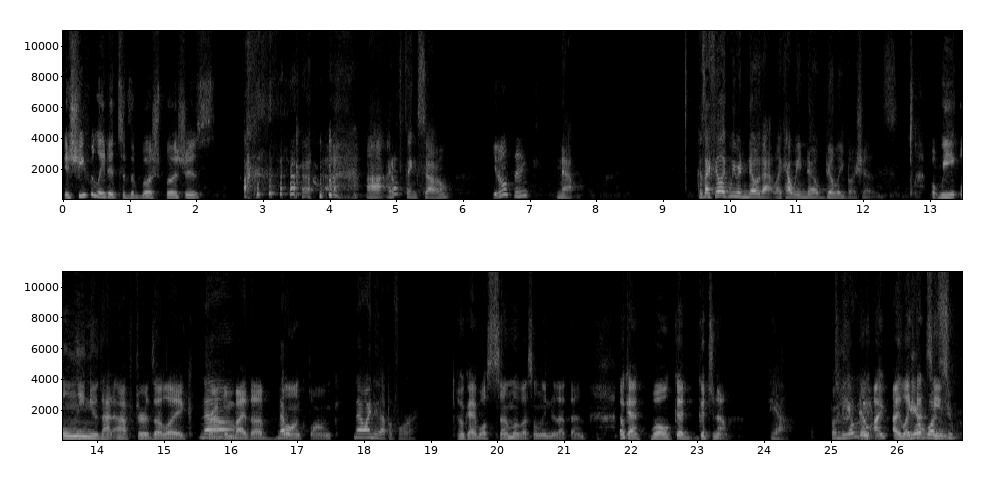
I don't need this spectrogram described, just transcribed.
Is she related to the Bush Bushes? uh, I don't think so. You don't think? No. Because I feel like we would know that, like how we know Billy Bush is. But we only knew that after the like grab him by the No. blanc blanc. No, I knew that before. Okay, well some of us only knew that then. Okay, well good good to know. Yeah. But Mia, No, I, I like Mia that was scene. Super,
